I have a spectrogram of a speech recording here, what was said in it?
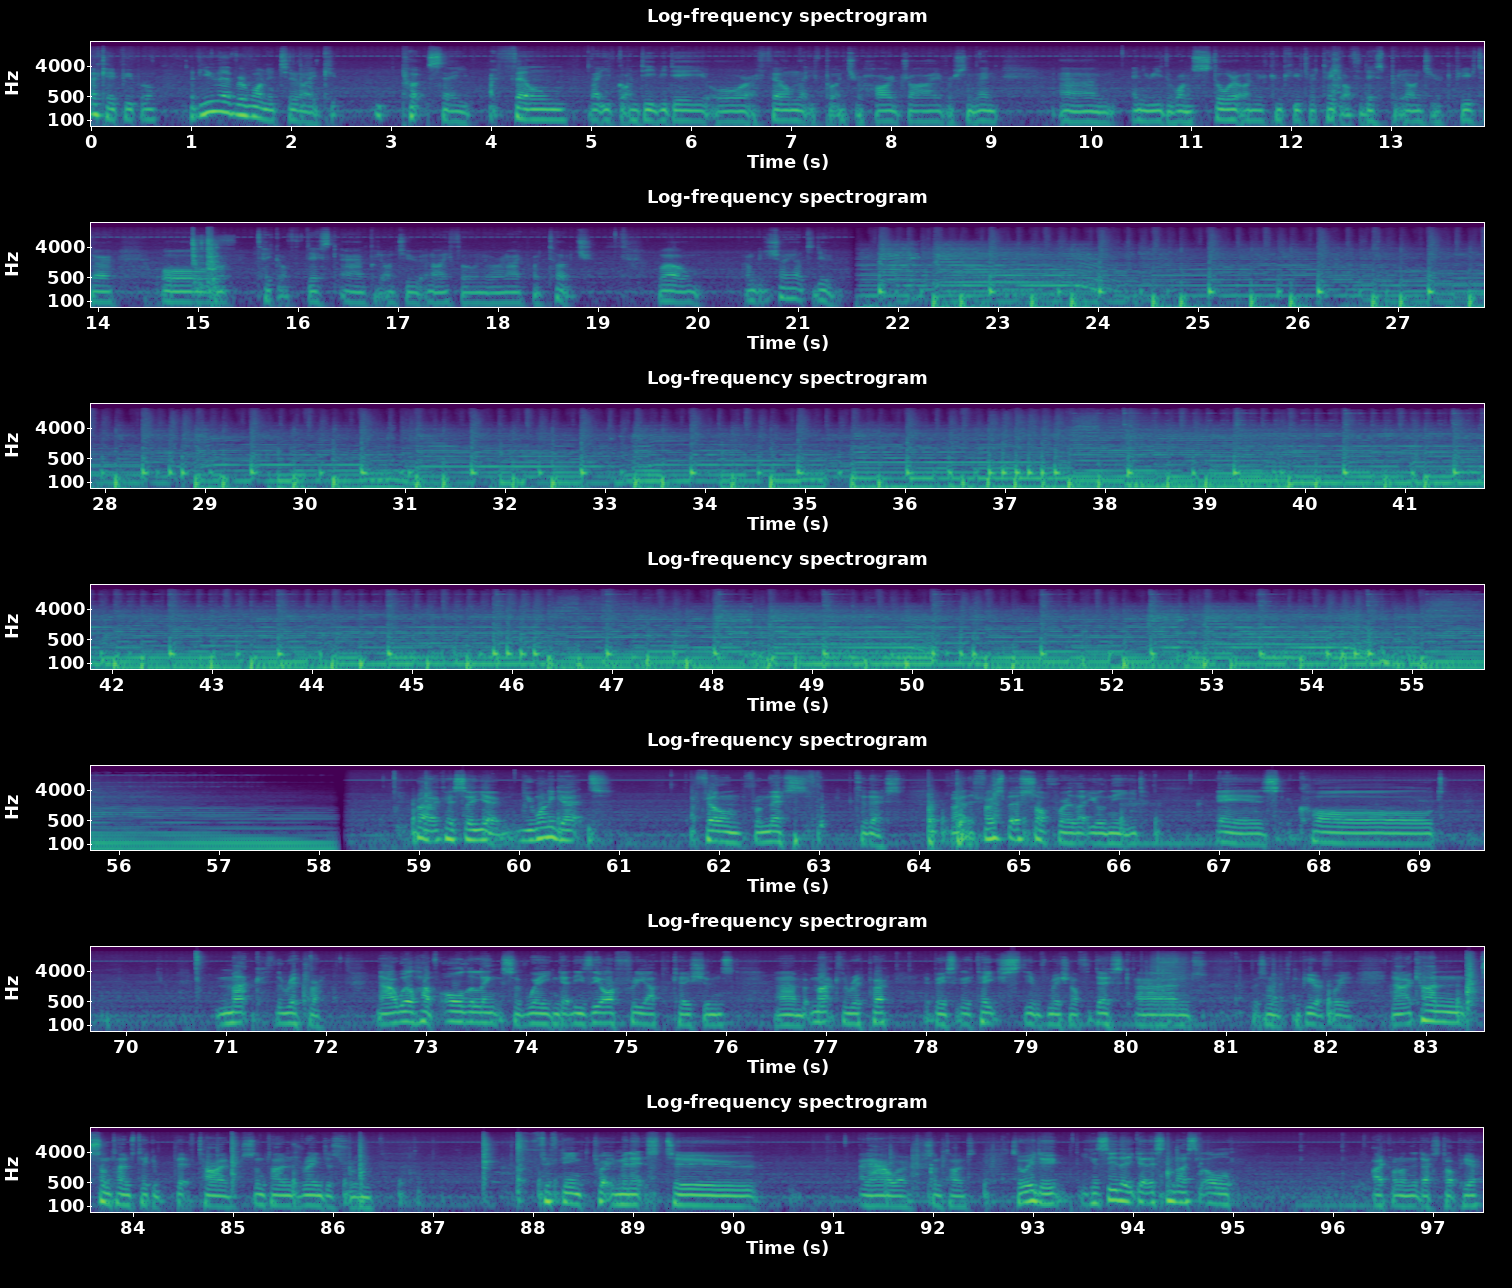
Okay, people, have you ever wanted to like put, say, a film that you've got on DVD or a film that you've put onto your hard drive or something, um, and you either want to store it on your computer, take it off the disk, put it onto your computer, or take it off the disk and put it onto an iPhone or an iPod Touch? Well, I'm going to show you how to do it. Right, okay, so yeah, you want to get a film from this to this. Right, the first bit of software that you'll need is called Mac the Ripper. Now I will have all the links of where you can get these, they are free applications, um, but Mac the Ripper, it basically takes the information off the disk and puts it on the computer for you. Now it can sometimes take a bit of time, sometimes ranges from 15 to 20 minutes to an hour sometimes. So you do, you can see that you get this nice little icon on the desktop here.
